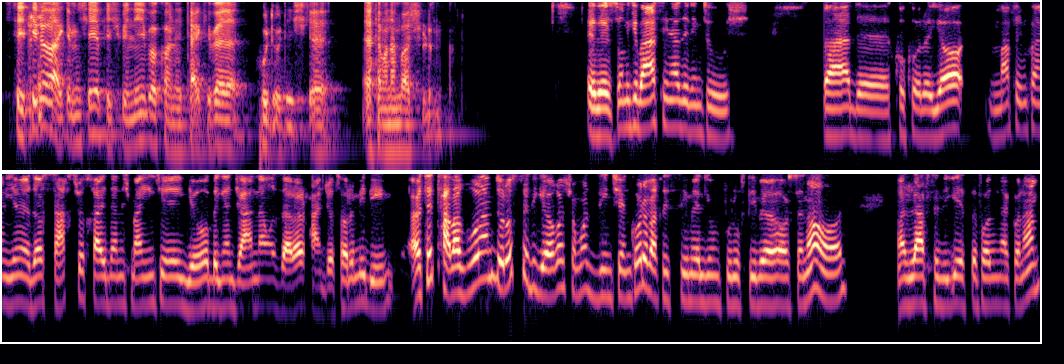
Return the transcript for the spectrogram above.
سیتی رو اگه میشه یه پیش بینی بکنید. ترکیب حدودیش که احتمالا باش شروع می‌کنه ادرسونی که بحثی نداریم توش. بعد کوکوریا من فکر می‌کنم یه مقدار سخت شد خریدنش من اینکه یهو بگن جهنم و ضرر 50 تا رو میدیم. البته توقع هم درسته دیگه آقا. شما زینچنکو رو وقتی سی میلیون فروختی به آرسنال من لفظ دیگه استفاده نکنم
